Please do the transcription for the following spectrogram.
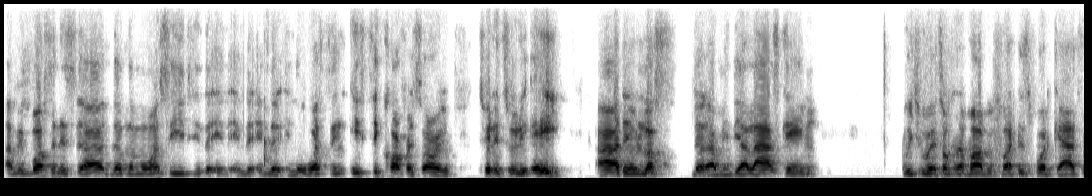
I mean, Boston is uh, the number one seed in the in, in the in the in the Western Eastern Conference. Sorry, twenty-two to eight. Uh, they lost. I mean, their last game, which we were talking about before this podcast,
